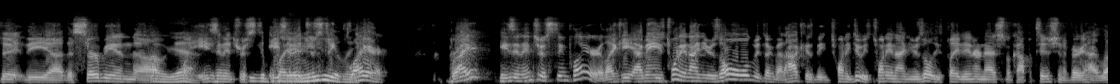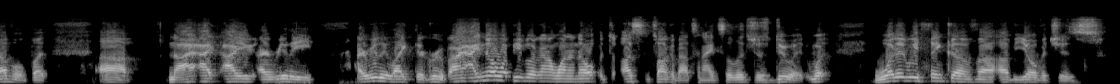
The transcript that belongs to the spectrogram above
the the uh, the Serbian. Uh, oh yeah, he's an interesting. He's an interesting player right? He's an interesting player. Like he, I mean, he's 29 years old. We talk about Hawkins being 22. He's 29 years old. He's played international competition at a very high level. But uh, no, I, I, I really, I really like their group. I, I know what people are going to want to know us to talk about tonight. So let's just do it. What, what did we think of uh, of Jovic's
